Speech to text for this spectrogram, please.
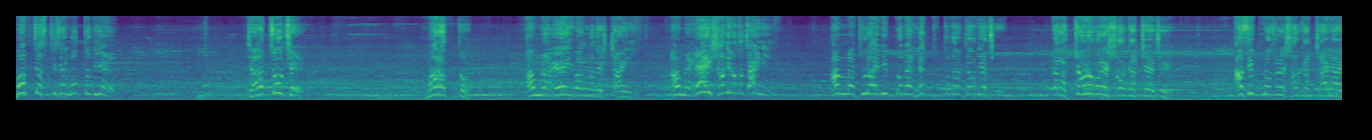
মব জাস্টিসের মধ্য দিয়ে যা চলছে, মারাত্মক। আমরা এই বাংলাদেশ চাইনি। আমরা এই স্বাধীনতা চাইনি। আমরা জুলাই বিপ্লবের নেতৃত্ব তারা যারা দিয়েছে, তারা জনগণের সরকার চেয়েছে আসিফ নজরুলের সরকার চায় নাই।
